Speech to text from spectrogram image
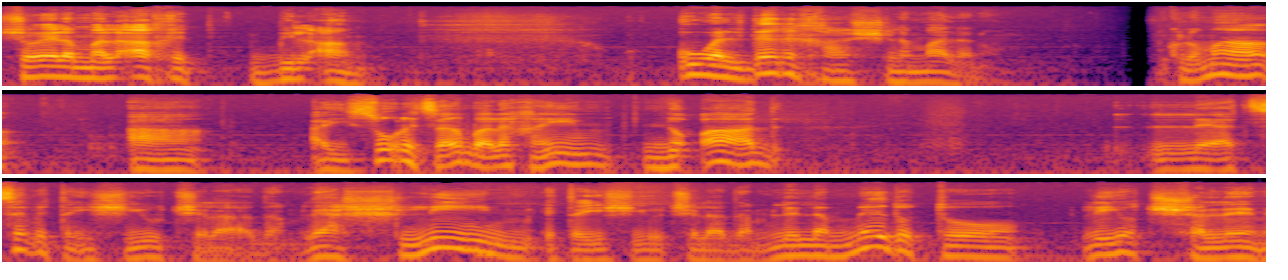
שואל המלאך את בלעם. הוא על דרך ההשלמה לנו. כלומר, האיסור לצייר בעלי חיים נועד לעצב את האישיות של האדם, להשלים את האישיות של האדם, ללמד אותו להיות שלם,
